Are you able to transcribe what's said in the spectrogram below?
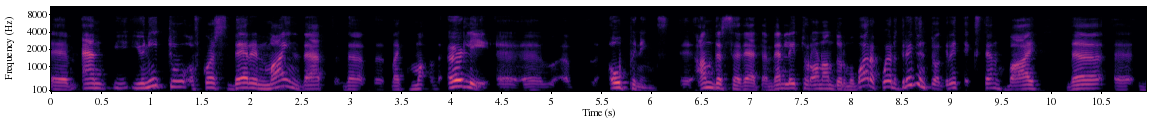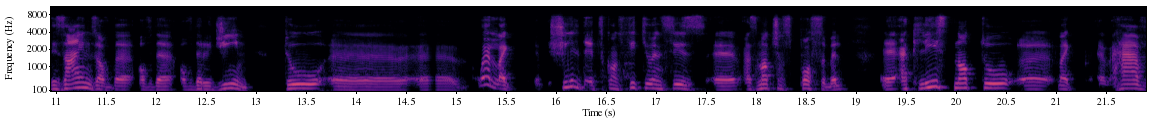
um, and you need to of course bear in mind that the like early uh, uh, openings uh, under Sadat and then later on under Mubarak were driven to a great extent by the designs of the of the of the regime to uh, uh, well like shield its constituencies uh, as much as possible at least not to like have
